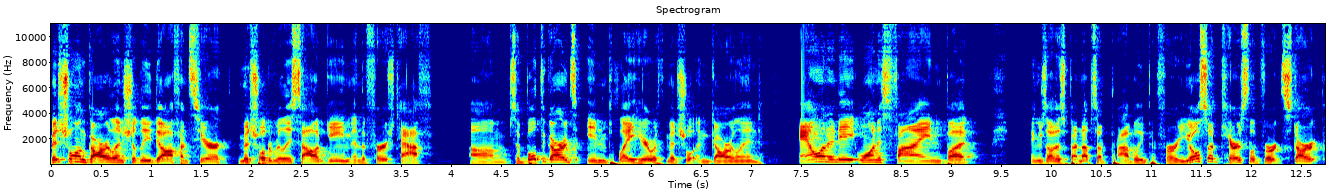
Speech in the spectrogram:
Mitchell and Garland should lead the offense here. Mitchell had a really solid game in the first half. Um, so both the guards in play here with Mitchell and Garland. Allen at 8 1 is fine, but I think there's other spend ups I'd probably prefer. You also had Caris LeVert start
